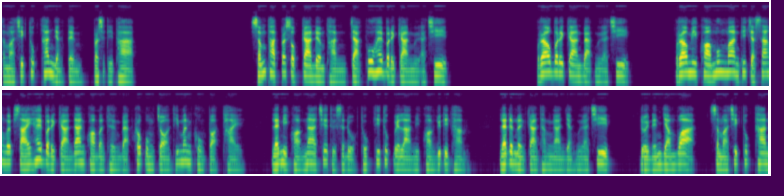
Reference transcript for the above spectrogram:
สมาชิกทุกท่านอย่างเต็มประสิทธิภาพ สัมผัสประสบการณ์เดิมพันจากผู้ให้บริการมืออาชีพ เราบริการแบบมืออาชีพ เรามีความมุ่งมั่นที่จะสร้างเว็บไซต์ให้บริการด้านความบันเทิงแบบครบวงจรที่มั่นคงปลอดภัย และมีความน่าเชื่อถือสะดวกทุกที่ทุกเวลามีความยุติธรรม และดำเนินการทำงานอย่างมืออาชีพ โดยเน้นย้ำว่า สมาชิกทุกท่าน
